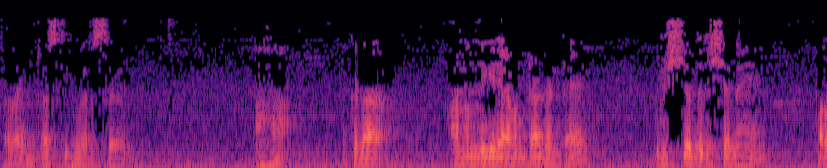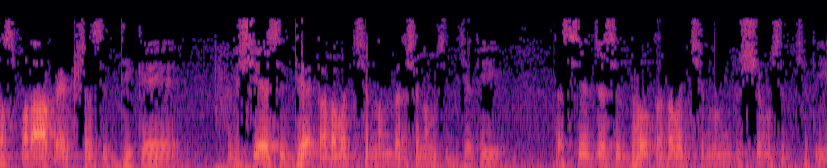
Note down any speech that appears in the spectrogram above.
చాలా ఇంట్రెస్టింగ్ వెర్స్ ఇక్కడ ఆనందగిరి ఏమంటాడంటే దృశ్య దర్శనే పరస్పరాపేక్ష సిద్ధికే विषय सिद्धे तदवच्छिन्नं दर्शनं सिद्ध्यति। तस्य च सिद्धौ तदवच्छिन्नं दृश्यं सिद्ध्यति।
